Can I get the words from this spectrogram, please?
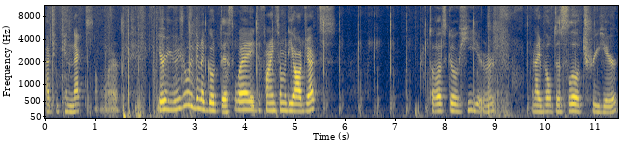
actually connects somewhere. You're usually to go this way to find some of the objects. So let's go here. And I built this little tree here.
